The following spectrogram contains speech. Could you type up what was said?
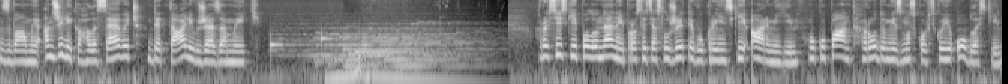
З вами Анжеліка Галисевич. Деталі вже за мить. Російський полонений проситься служити в українській армії. Окупант родом із Московської області.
